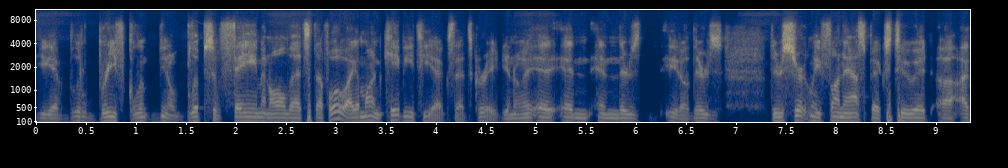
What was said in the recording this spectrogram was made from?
you have little brief you know blips of fame and all that stuff. Oh i'm on kbtx that's great you know and and there's you know there's there's certainly fun aspects to it. Uh,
